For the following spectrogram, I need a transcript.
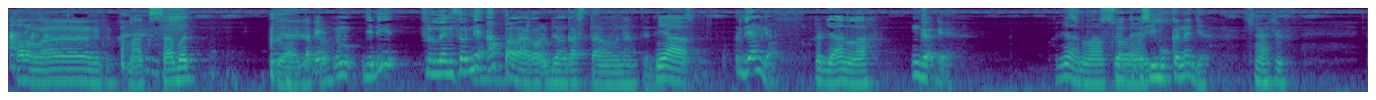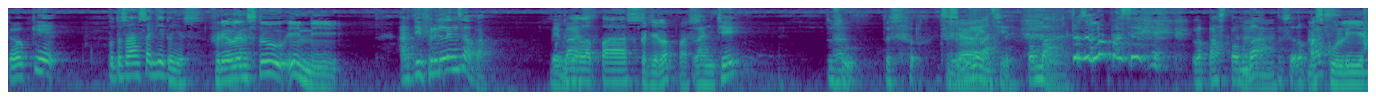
Tolonglah gitu. Maksa bet. Ya gitu. Tapi jadi freelancer ini apa lah kalau dibilang kasta mau nanti? nih? Ya Kerjaan nggak? kerjaan lah, Enggak kayak. Kerjaan lah. Suatu freelance. kesibukan aja. Aduh. Kayak oke, putus asa gitu nyes. Freelance tuh ini Arti freelance apa? Kerja Bebas. lepas. kerja lepas. Lance. Tusuk. tusuk Tusuk Ya. lance. Tombak. tusuk lepas sih Lepas tombak, tusuk lepas. Maskulin.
